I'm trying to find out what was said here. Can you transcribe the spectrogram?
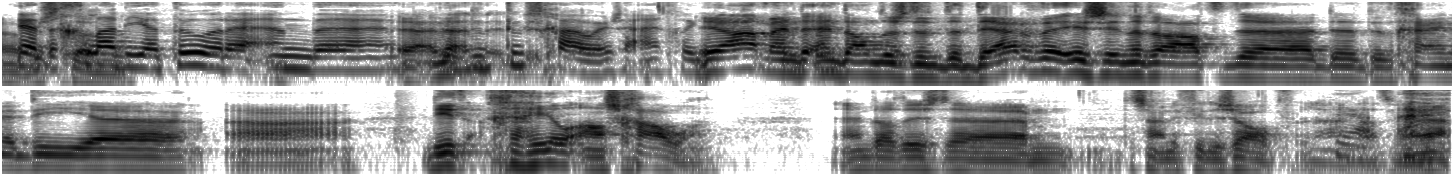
Uh, ja, de gladiatoren en de, de, toeschouwers eigenlijk. Ja, en, en dan dus de, de derde is inderdaad de, de, degene die, uh, uh, die het geheel aanschouwen. En dat, is de, dat zijn de filosofen. Ja. ja.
